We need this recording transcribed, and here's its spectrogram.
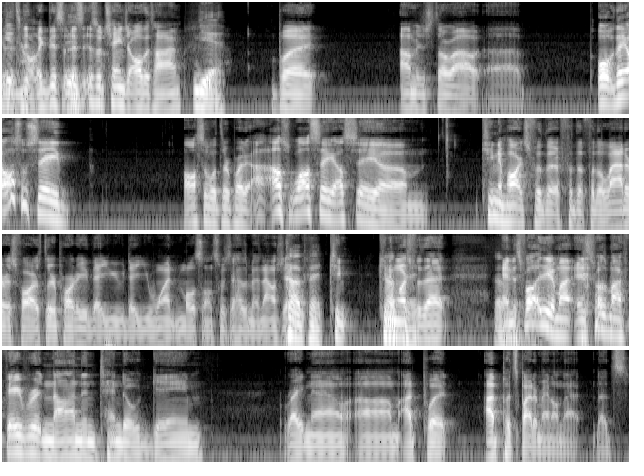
It's- it- like this this, this will change all the time. Yeah. But I'm gonna just throw out. Uh, oh, they also say also what third party. I- I'll I'll say I'll say um, Kingdom Hearts for the for the for the latter as far as third party that you that you want most on Switch that hasn't been announced yet. Cuphead. King, Kingdom Hearts for that. And as far as yeah, my as far as my favorite non Nintendo game right now, um, I'd put I'd put Spider Man on that. That's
